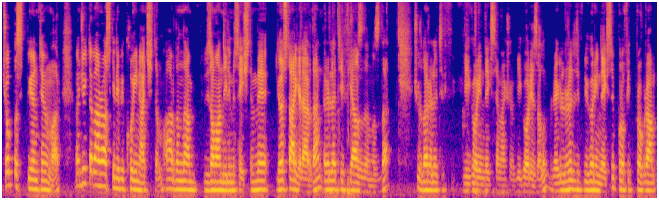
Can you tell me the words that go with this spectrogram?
Çok basit bir yöntemi var. Öncelikle ben rastgele bir coin açtım. Ardından zaman dilimi seçtim ve göstergelerden relatif yazdığımızda şurada relatif Vigor indeksi hemen şöyle Vigor yazalım. Relative Vigor indeksi profit program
